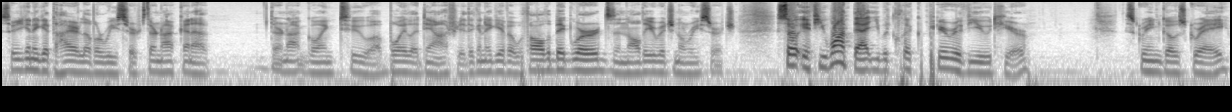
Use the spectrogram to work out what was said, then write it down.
So you're going to get the higher level research. They're not going to they're not going to uh, boil it down for you. They're going to give it with all the big words and all the original research. So if you want that, you would click peer reviewed here. The screen goes gray.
